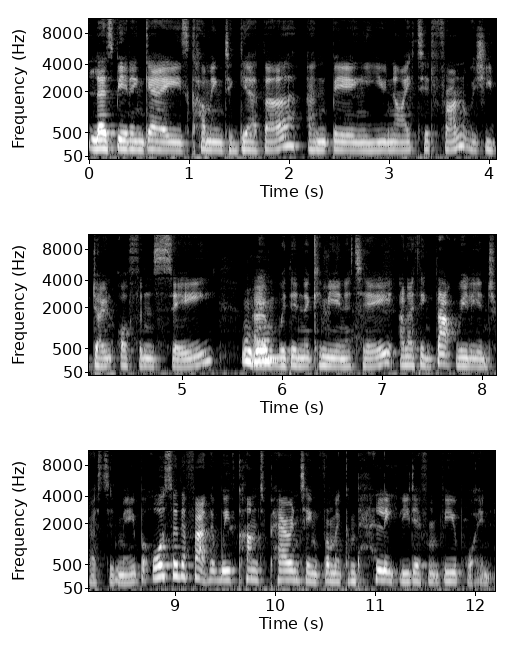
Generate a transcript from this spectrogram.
lesbian and gays coming together and being a united front, which you don't often see mm-hmm. um, within the community. And I think that really interested me. But also the fact that we've come to parenting from a completely different viewpoint.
